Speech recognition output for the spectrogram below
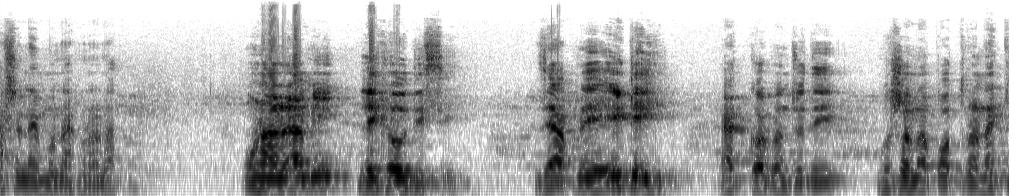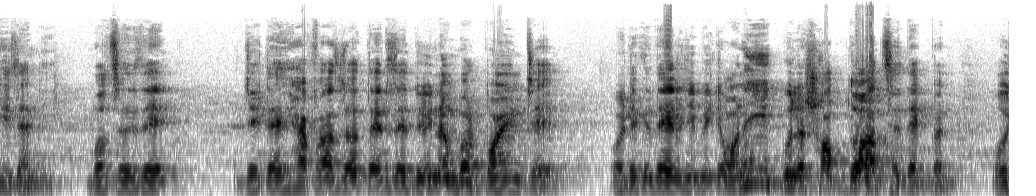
আসে নাই মনে হয় এখনও না? ওনারে আমি লিখেও দিছি যে আপনি এইটাই অ্যাড করবেন, যদি ঘোষণাপত্র না কি জানি। বলছে যে যেটা হেফাজতের যে দুই নম্বর পয়েন্টে ওইটা কিন্তু এলজিবিটি অনেকগুলো শব্দ আছে, দেখবেন। ওই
